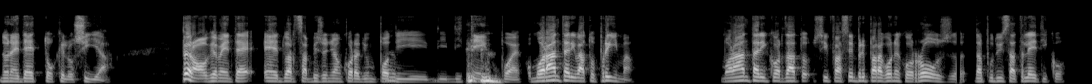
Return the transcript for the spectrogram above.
non è detto che lo sia. Però ovviamente Edwards ha bisogno ancora di un po' di, di, di tempo ecco. Morant è arrivato prima. Morant ha ricordato si fa sempre il paragone con Rose dal punto di vista atletico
